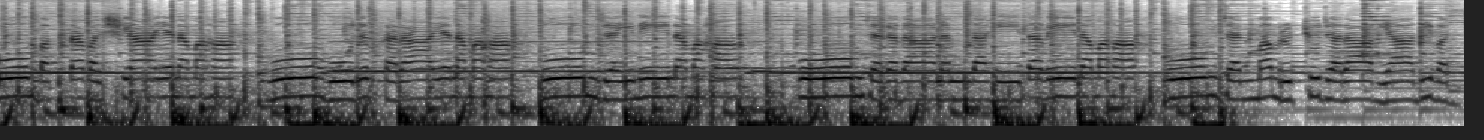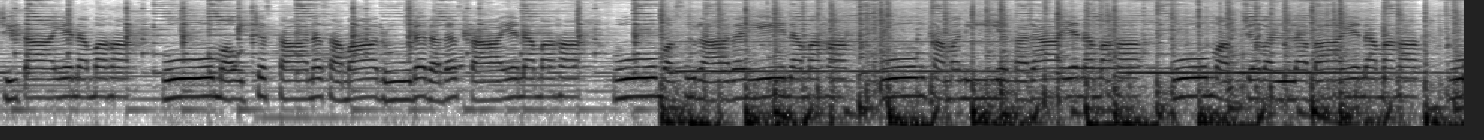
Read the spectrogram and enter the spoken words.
ఓం భక్తవశ్యాయ నమ ఓం భోజస్కరాయ నమ ఓం జైనే నమ ॐ जगदानन्दहेतवे नमः। ॐ जन्ममृत्युजराव्याधिवर्जिताय नमः। ॐ ॐच्चस्थानसमारूढरधस्ताय नमः। ॐ असुरारये नमः। ॐ कमनीयकराय नमः। ॐ अब्जवल्लभाय नमः। ॐ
